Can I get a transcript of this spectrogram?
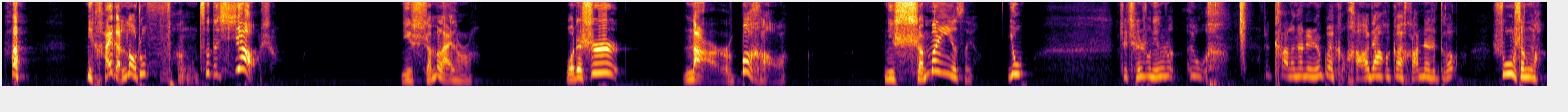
哼，你还敢露出讽刺的笑声？你什么来头啊？我这诗哪儿不好啊？你什么意思呀？哟，这陈树宁说：“哎呦。”这看了看这人怪可，好家伙，怪寒碜是得了，书生嘛，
